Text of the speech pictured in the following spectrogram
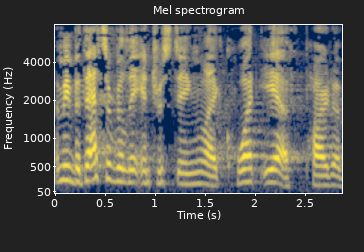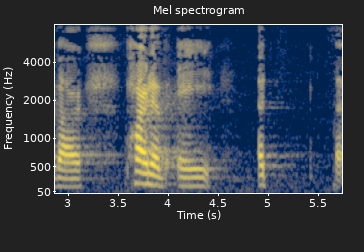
I mean, but that's a really interesting like what if part of our part of a, a, a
